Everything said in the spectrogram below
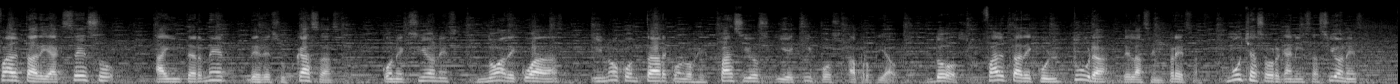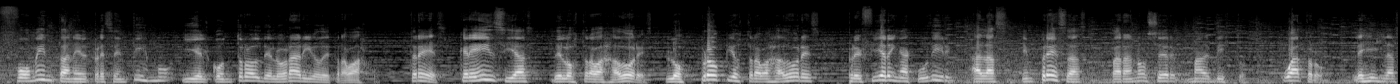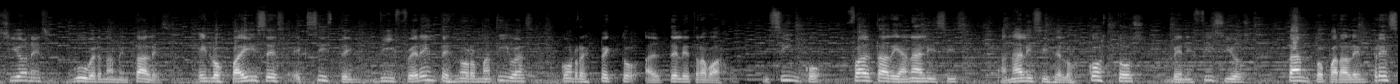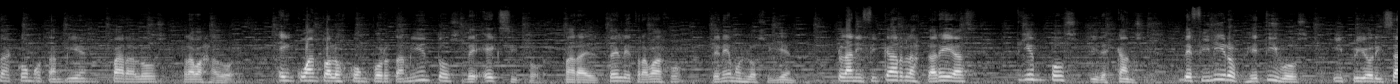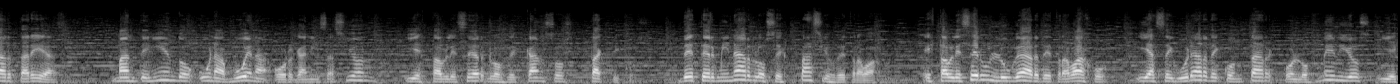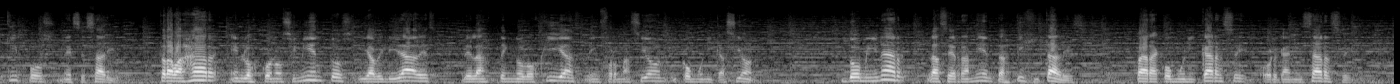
Falta de acceso a Internet desde sus casas conexiones no adecuadas y no contar con los espacios y equipos apropiados. 2. Falta de cultura de las empresas. Muchas organizaciones fomentan el presentismo y el control del horario de trabajo. 3. Creencias de los trabajadores. Los propios trabajadores prefieren acudir a las empresas para no ser mal vistos. 4. Legislaciones gubernamentales. En los países existen diferentes normativas con respecto al teletrabajo. Y 5. Falta de análisis, análisis de los costos, beneficios, tanto para la empresa como también para los trabajadores. En cuanto a los comportamientos de éxito para el teletrabajo, tenemos lo siguiente. Planificar las tareas, tiempos y descansos. Definir objetivos y priorizar tareas, manteniendo una buena organización y establecer los descansos tácticos determinar los espacios de trabajo, establecer un lugar de trabajo y asegurar de contar con los medios y equipos necesarios, trabajar en los conocimientos y habilidades de las tecnologías de información y comunicación, dominar las herramientas digitales para comunicarse, organizarse,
